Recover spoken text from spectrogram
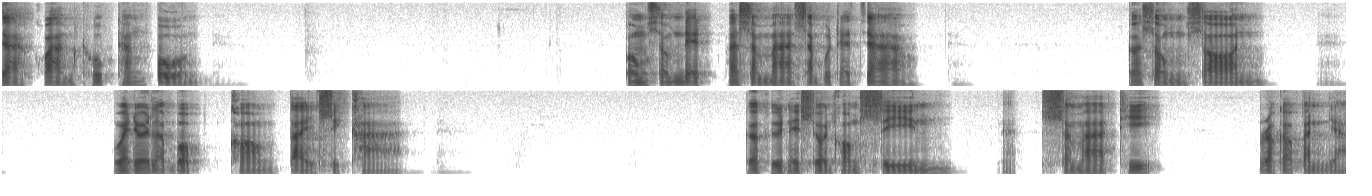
จากความทุกข์ทั้งปวง องค์สมเด็จพระสัมมาสัมพุทธเจ้า ก็ทรงสอน ไว้ด้วยระบบของไตรสิกขา ก็คือในส่วนของศีลสมาธิแล้วก็ปัญญา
